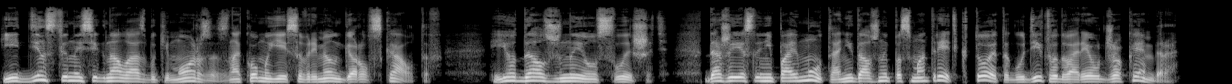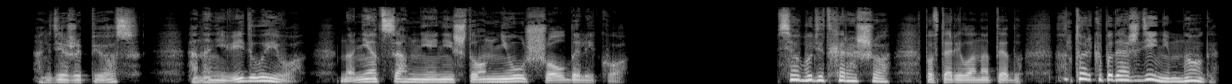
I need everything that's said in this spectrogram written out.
Единственный сигнал азбуки Морзе, знакомый ей со времен герл-скаутов. Ее должны услышать. Даже если не поймут, они должны посмотреть, кто это гудит во дворе у Джо Кембера. А где же пес? Она не видела его, но нет сомнений, что он не ушел далеко. «Все будет хорошо», — повторила она Теду. «Только подожди немного».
